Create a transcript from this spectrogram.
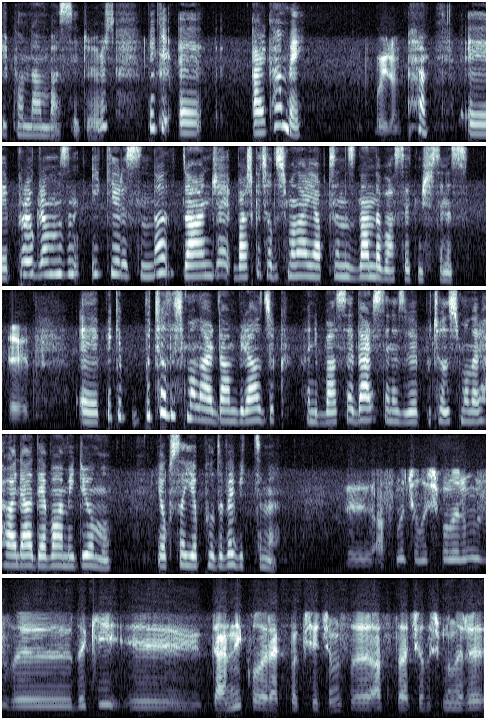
bir konudan bahsediyoruz. Peki e, Erkan Bey, Buyurun. e, programımızın ilk yarısında daha önce başka çalışmalar yaptığınızdan da bahsetmiştiniz. Evet. E, peki bu çalışmalardan birazcık hani bahsederseniz ve bu çalışmalar hala devam ediyor mu? Yoksa yapıldı ve bitti mi? Ee, aslında çalışmalarımızdaki e, dernek olarak bakış açımız e, asla çalışmaları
